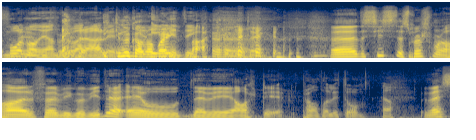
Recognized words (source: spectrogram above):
får man igjen for å være ærlig? ikke noe karmapoeng. Ingenting. Nei. Eh, det siste spørsmålet jeg har før vi går videre, er jo det vi alltid prater litt om. Ja. Hvis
